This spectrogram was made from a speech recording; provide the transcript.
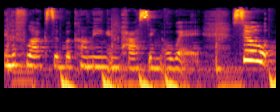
in the flux of becoming and passing away. So,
